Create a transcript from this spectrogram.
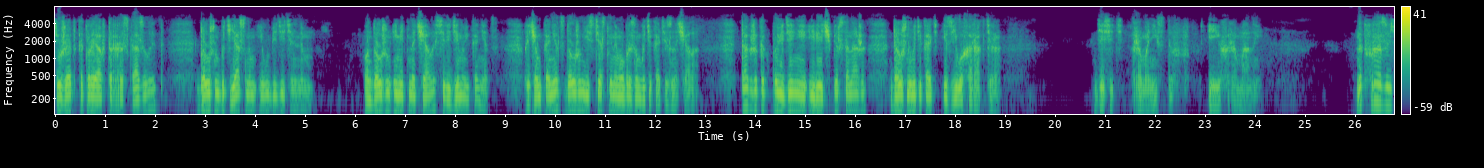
Сюжет, который автор рассказывает, должен быть ясным и убедительным. Он должен иметь начало, середину и конец. Причем конец должен естественным образом вытекать из начала. Так же, как поведение и речь персонажа должны вытекать из его характера. Десять романистов и их романы. Над фразой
